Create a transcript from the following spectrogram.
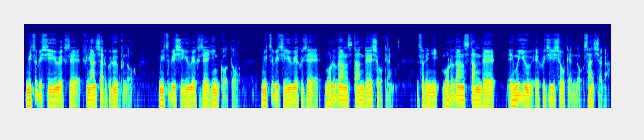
三菱 UFJ フィナンシャルグループの三菱 UFJ 銀行と三菱 UFJ モルガン・スタンレー証券、それにモルガン・スタンレー MUFG 証券の3社が、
